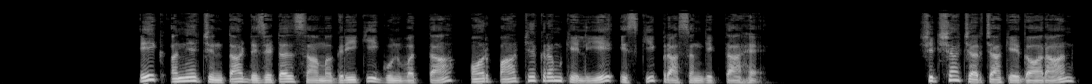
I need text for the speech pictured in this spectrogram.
एक अन्य चिंता डिजिटल सामग्री की गुणवत्ता और पाठ्यक्रम के लिए इसकी प्रासंगिकता है। शिक्षा चर्चा के दौरान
